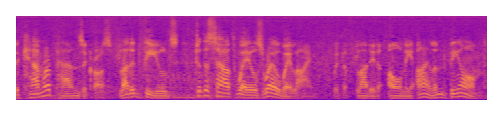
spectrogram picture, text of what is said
The camera pans across flooded fields to the South Wales railway line, with the flooded Alney Island beyond.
